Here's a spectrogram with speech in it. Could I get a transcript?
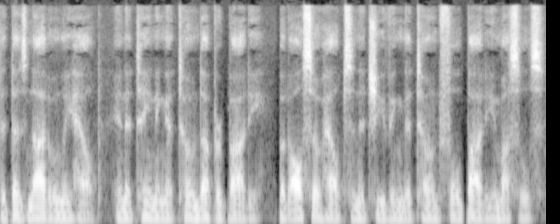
that does not only help in attaining a toned upper body, but also helps in achieving the toned full body muscles.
